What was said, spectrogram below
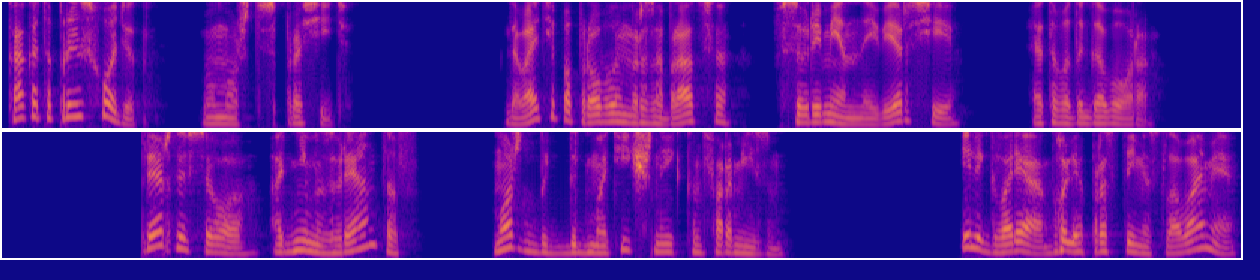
Как это происходит, вы можете спросить. Давайте попробуем разобраться в современной версии этого договора. Прежде всего, одним из вариантов может быть догматичный конформизм. Или, говоря более простыми словами,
